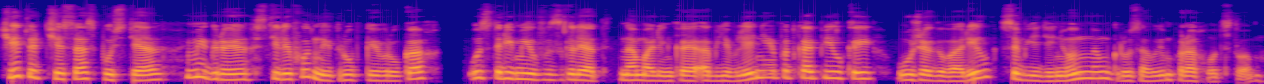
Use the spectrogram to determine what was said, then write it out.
Четверть часа спустя Мигре с телефонной трубкой в руках, устремив взгляд на маленькое объявление под копилкой, уже говорил с объединенным грузовым пароходством.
